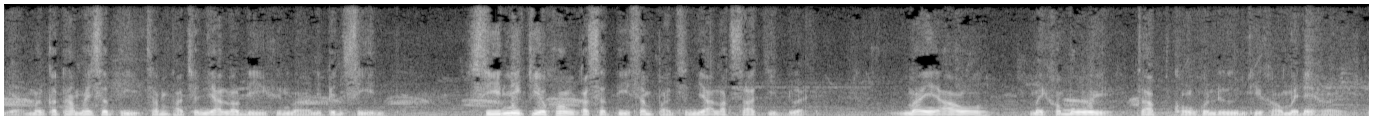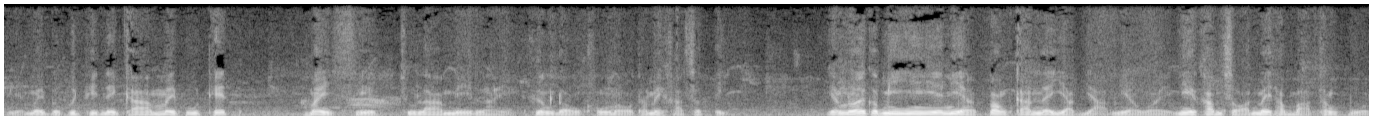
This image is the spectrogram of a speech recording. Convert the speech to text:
เนี่ยมันก็ทำให้สติสัมปชัญญะเราดีขึ้นมานี่เป็นศีล ศีลนี่เกี่ยวข้องกับสติสัมปชัญญะรักษาจิตด้วย ไม่เอา ไม่ขโมยทรัพย์ของคนอื่นที่เขาไม่ได้ให้เนี่ยไม่ประพฤติผิดในกามไม่พูดเท็จ ไม่เสพจุราเมลัย เครื่องดองของเมาทำให้ขาดสติ อย่างน้อยก็มีเนี่ยป้องกันในหยาบหยาบเนี่ยไว้เนี่ยคำสอนไม่ทำบาปทั้งปวง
